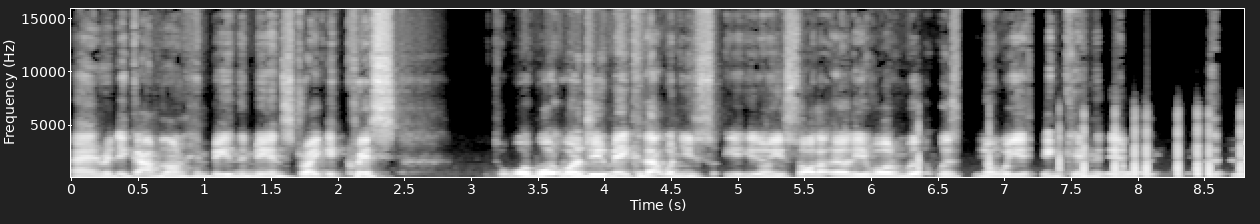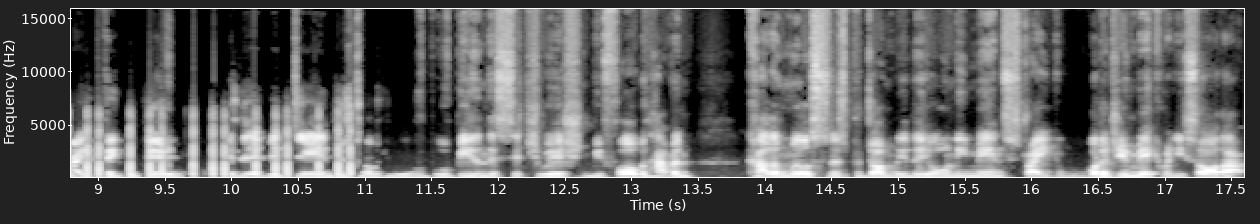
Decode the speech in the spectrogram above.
and ready to gamble on him being the main striker. Chris, what, what, what did you make of that when you you know you saw that earlier on? Was you know were you thinking you know, it the right thing to do? Is it a bit dangerous? We've, we've been in this situation before with having Callum Wilson as predominantly the only main strike. What did you make when you saw that?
